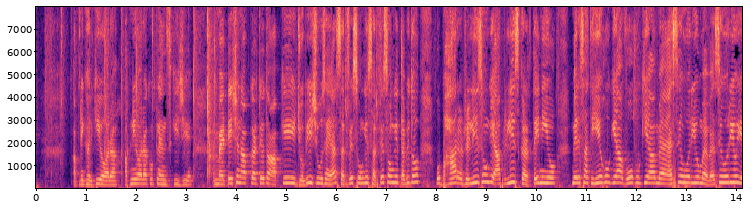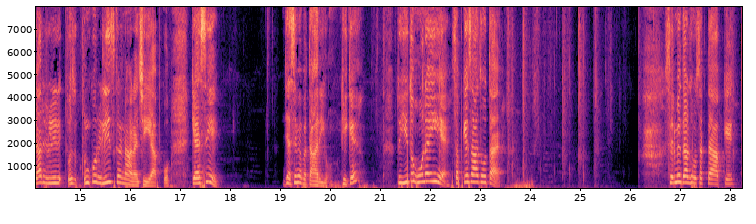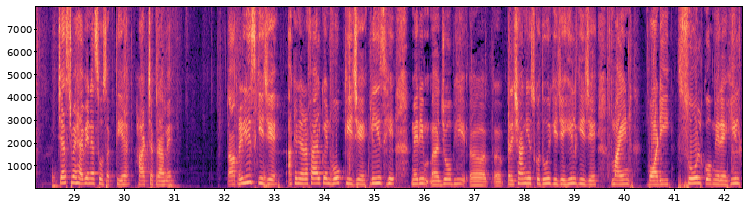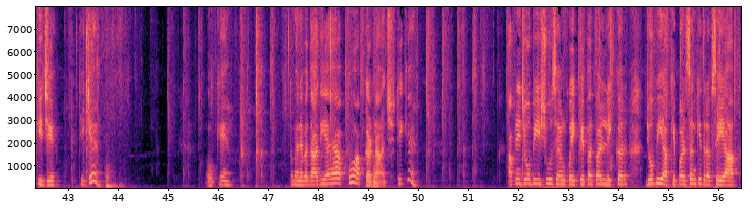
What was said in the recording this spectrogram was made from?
अपने घर की और अपनी और को क्लेंस कीजिए। मेडिटेशन आप करते हो तो आपके जो भी इश्यूज़ हैं यार सरफेस होंगे सरफेस होंगे, तभी तो वो बाहर रिलीज़ होंगे। आप रिलीज़ करते नहीं हो। मेरे साथ ये हो गया, वो हो गया, मैं ऐसे हो रही हूँ, मैं वैसे हो रही हूँ। यार उनको रिलीज़ करना आना चाहिए आपको। कैसे? जैसे मैं बता रही हूँ, ठीक है? तो ये तो होना ही है, सबके साथ होता है। सिर में दर्द हो सकता है आपके। चेस्ट में हैवीनेस हो सकती है हार्ट चक्रा में। तो आप रिलीज़ कीजिए, आखिर रफ़ाइल को इन्वोक कीजिए। प्लीज़ ही मेरी जो भी परेशानी उसको दूर कीजिए हील कीजिए। माइंड बॉडी सोल को मेरे हील कीजिए। ठीक है? ओके तो मैंने बता दिया है आपको, आप करना आज। ठीक है? अपने जो भी इश्यूज़ हैं, उनको एक पेपर पर लिख कर जो भी आपके पर्सन की तरफ़ से या आप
